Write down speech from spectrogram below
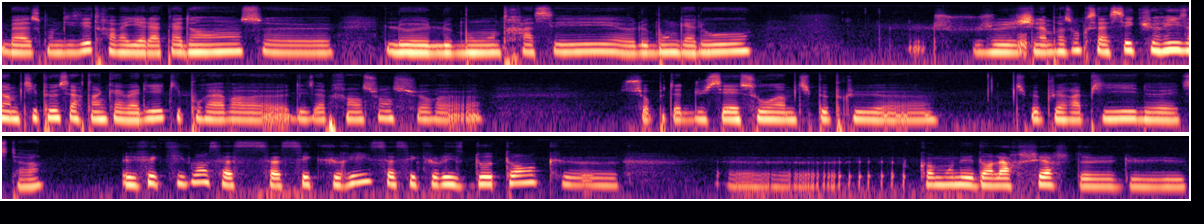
bah, ce qu'on disait, travailler la cadence, euh, le, bon tracé, euh, le bon galop. J'ai l'impression que ça sécurise un petit peu certains cavaliers qui pourraient avoir euh, des appréhensions sur, sur peut-être du CSO un petit peu plus, un petit peu plus rapide, etc. Effectivement, ça, ça sécurise, ça sécurise d'autant que, comme on est dans la recherche du,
